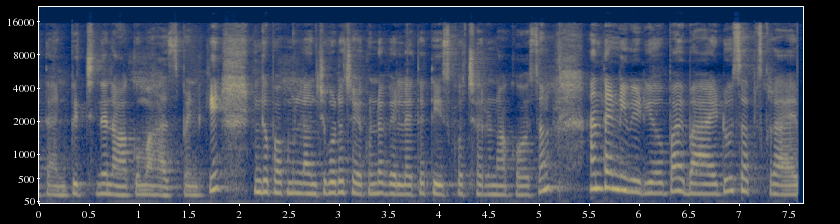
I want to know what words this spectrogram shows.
అయితే అనిపించింది నాకు మా హస్బెండ్కి ఇంకా పాపం లంచ్ కూడా చేయకుండా వెళ్ళైతే తీసుకొచ్చారు నా కోసం. అంతండి video. Bye bye do subscribe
